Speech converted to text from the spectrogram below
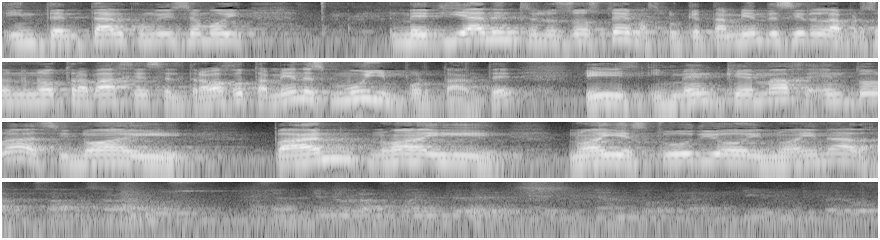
intentar, como dice hoy, mediar entre los dos temas, porque también decirle a la persona no trabajes, el trabajo también es muy importante. Y, y men kemach en Torah, si no hay pan, no hay, no hay estudio y no hay nada. Sa- Sabemos, o sea, de entiendo, pero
